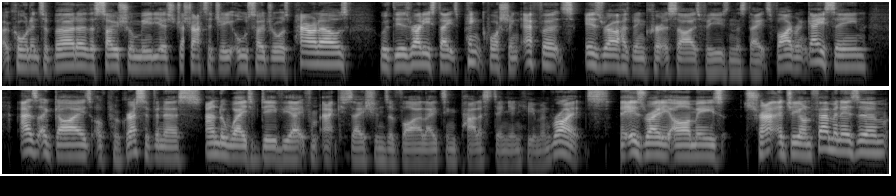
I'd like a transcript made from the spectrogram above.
According to Berda, the social media strategy also draws parallels with the Israeli state's pinkwashing efforts. Israel has been criticized for using the state's vibrant gay scene as a guise of progressiveness and a way to deviate from accusations of violating Palestinian human rights. The Israeli army's strategy on feminism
